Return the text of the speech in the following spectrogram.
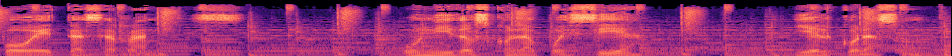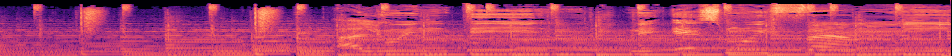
Poetas Errantes, unidos con la poesía y el corazón. Algo en ti me es muy familiar.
